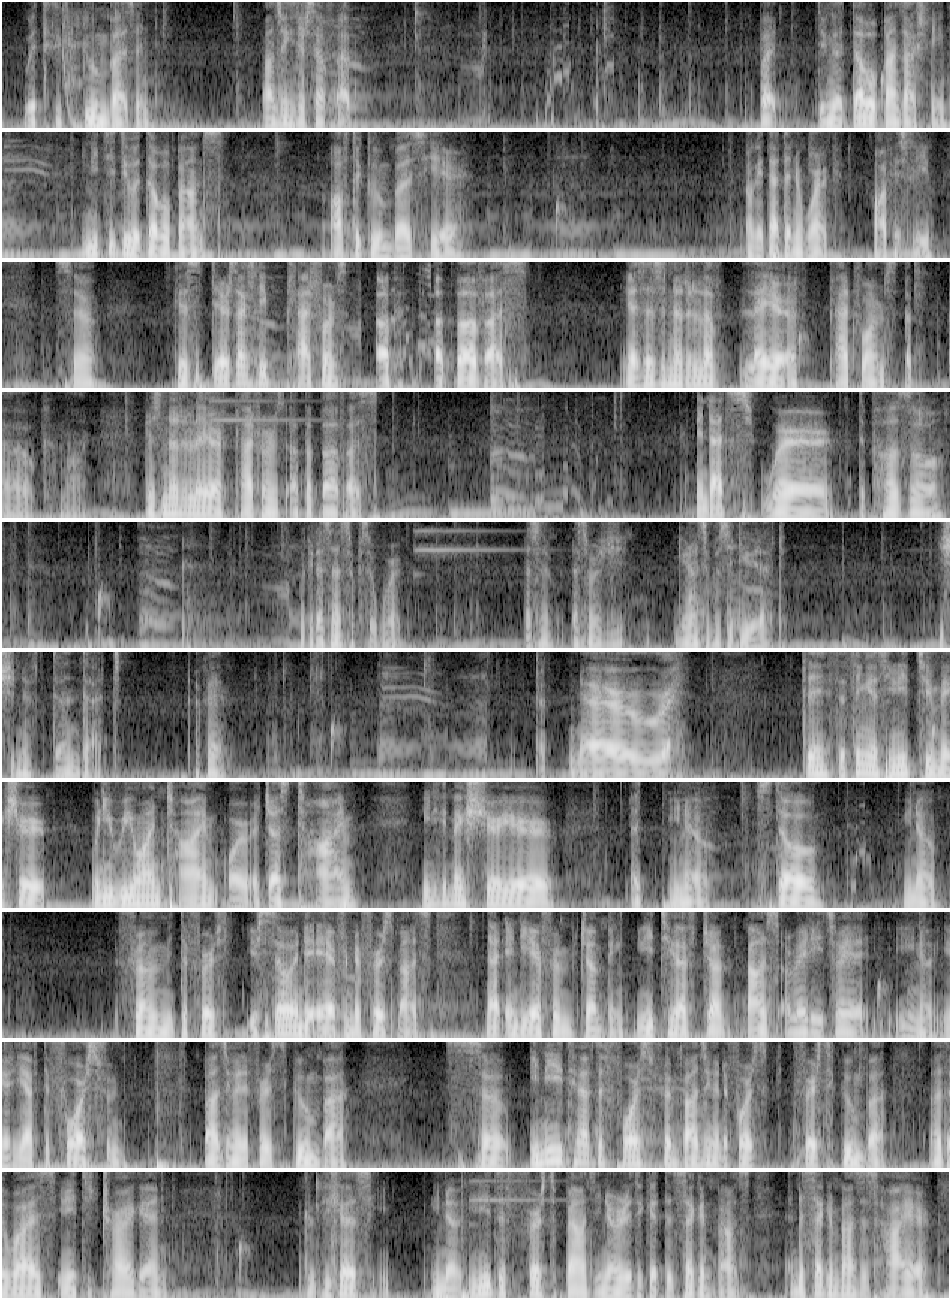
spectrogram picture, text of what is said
with the Goombas and bouncing yourself up. But doing a double bounce actually. You need to do a double bounce off the Goombas here. Okay, that didn't work, obviously. So, because there's actually platforms up above us. Yes, there's another layer of platforms up. Oh, come on. There's another layer of platforms up above us. And that's where the puzzle. Okay, that's not supposed to work. That's not, that's not, you're not supposed to do that. You shouldn't have done that. Okay. No. The, the thing is, you need to make sure when you rewind time or adjust time, you need to make sure you're, uh, you know, still, you know, from the first. You're still in the air from the first bounce, not in the air from jumping. You need to have jump bounce already, so you, you know you have the force from bouncing on the first Goomba. So you need to have the force from bouncing on the first first Goomba. Otherwise, you need to try again, because you know you need the first bounce in order to get the second bounce, and the second bounce is higher.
